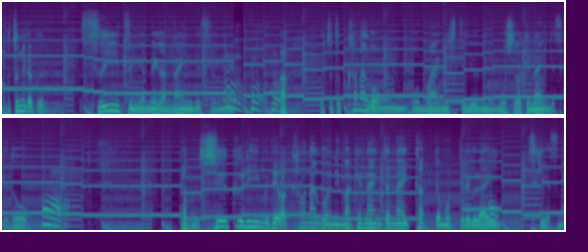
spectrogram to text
僕とにかくスイーツには目がないんですようんうんね、あちょっとカナゴンを前にして言うのも申し訳ないんですけど多分シュークリームではカナゴンに負けないんじゃないかって思ってるぐらいお。好きですね。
